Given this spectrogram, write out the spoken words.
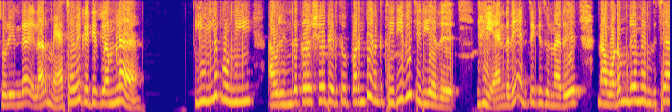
சொல்லியிருந்தா எல்லாரும் மேட்சாவே கட்டிருக்கலாம்ல. இல்ல பொண்ணி அவர் இந்த கலர் ஷர்ட் எடுத்து வைப்பாருன்ட்டு எனக்கு தெரியவே தெரியாது. ஏண்டதே எடுத்து வைக்க சொன்னாரு. நான் உடம்பு முடியாம இருந்துச்சா?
